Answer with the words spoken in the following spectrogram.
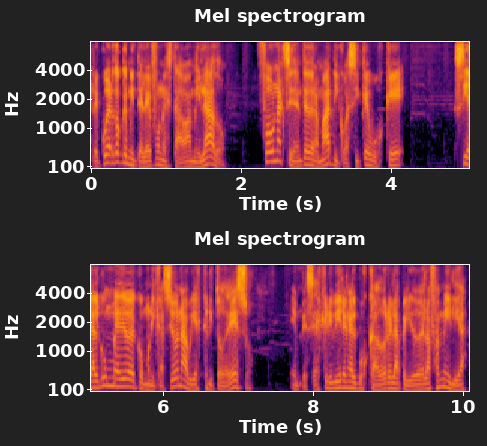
Recuerdo que mi teléfono estaba a mi lado. Fue un accidente dramático, así que busqué si algún medio de comunicación había escrito de eso. Empecé a escribir en el buscador el apellido de la familia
